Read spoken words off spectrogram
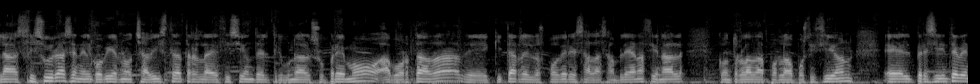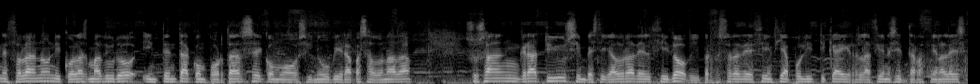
Las fisuras en el gobierno chavista tras la decisión del Tribunal Supremo, abortada, de quitarle los poderes a la Asamblea Nacional, controlada por la oposición. El presidente venezolano, Nicolás Maduro, intenta comportarse como si no hubiera pasado nada. Susan Gratius, investigadora del CIDOB y profesora de Ciencia Política y Relaciones Internacionales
